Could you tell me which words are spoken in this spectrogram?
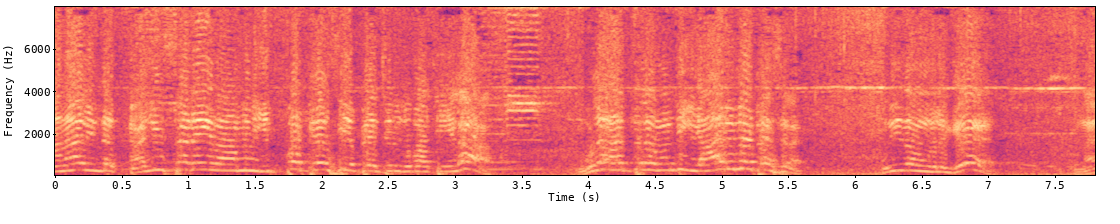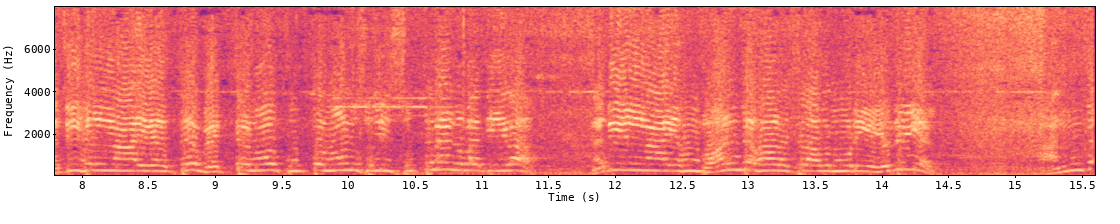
ஆனால் இந்த கலிசடை ராமன் இப்ப பேசிய பேச்சு இருக்கு பாத்தீங்களா? உலகத்துல வந்து யாருமே பேசல. புரியுதா உங்களுக்கு? நபிகள் நாயகத்தை வெட்டணும் குத்தணும்னு சொல்லி சுத்தினாங்க பாத்தீங்களா? நபிகள் நாயகம் வாழ்ந்த காலத்தில் அவனுடைய எதிரிகள். அந்த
